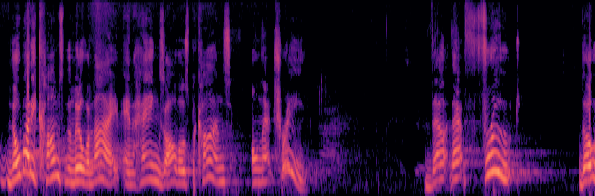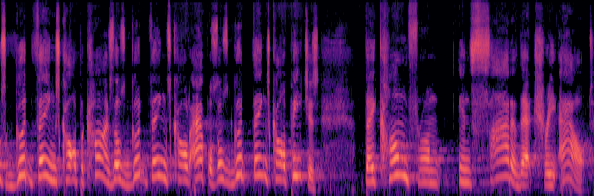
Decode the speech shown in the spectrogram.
nobody comes in the middle of the night and hangs all those pecans on that tree. That, that fruit, those good things called pecans, those good things called apples, those good things called peaches, they come from inside of that tree out.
